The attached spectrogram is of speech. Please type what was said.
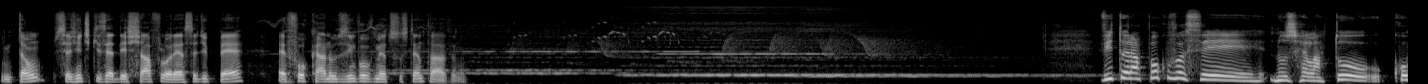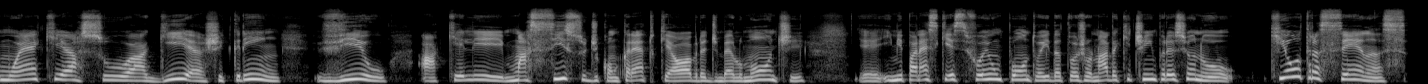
Então, se a gente quiser deixar a floresta de pé, é focar no desenvolvimento sustentável. Né? Vitor, há pouco você nos relatou como é que a sua guia Chicrim viu aquele maciço de concreto que é a obra de Belo Monte, é, e me parece que esse foi um ponto aí da tua jornada que te impressionou. Que outras cenas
